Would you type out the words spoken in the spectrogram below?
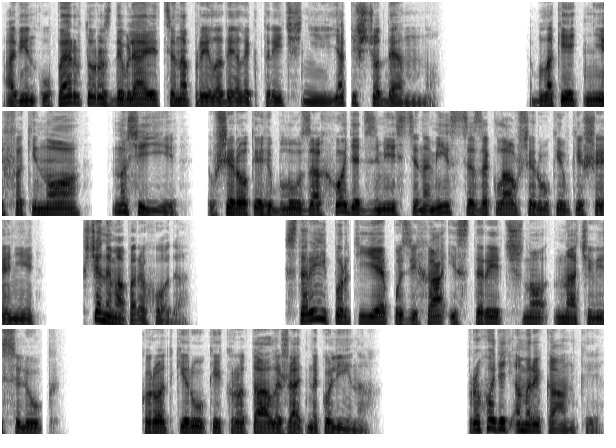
а він уперто роздивляється на прилади електричні, як і щоденно. Блакитні факіно, носії, в широких блузах ходять з місця на місце, заклавши руки в кишені. Ще нема перехода. Старий портіє позіха істерично, наче віслюк. Короткі руки крота лежать на колінах. Проходять американки.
